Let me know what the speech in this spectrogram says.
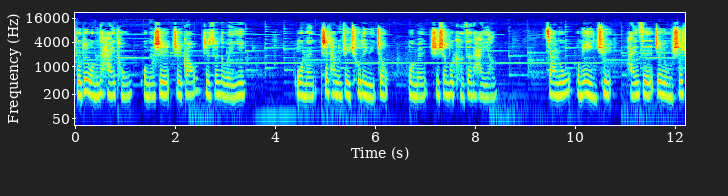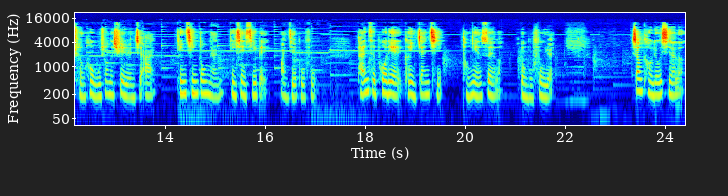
抚对我们的孩童，我们是至高至尊的唯一。我们是他们最初的宇宙，我们是深不可测的海洋。假如我们隐去，孩子就永失醇厚无双的血缘之爱。天倾东南，地陷西北，万劫不复。盘子破裂可以粘起，童年碎了，永不复原。伤口流血了，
